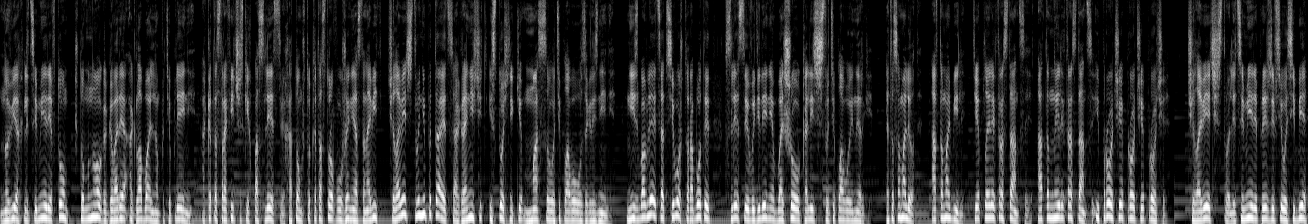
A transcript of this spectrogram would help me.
но верх лицемерия в том, что много говоря о глобальном потеплении, о катастрофических последствиях, о том, что катастрофу уже не остановить, человечество не пытается ограничить источники массового теплового загрязнения. Не избавляется от всего, что работает вследствие выделения большого количества тепловой энергии. Это самолеты, автомобили, теплоэлектростанции, атомные электростанции и прочее, прочее, прочее. Человечество, лицемерие прежде всего себе,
